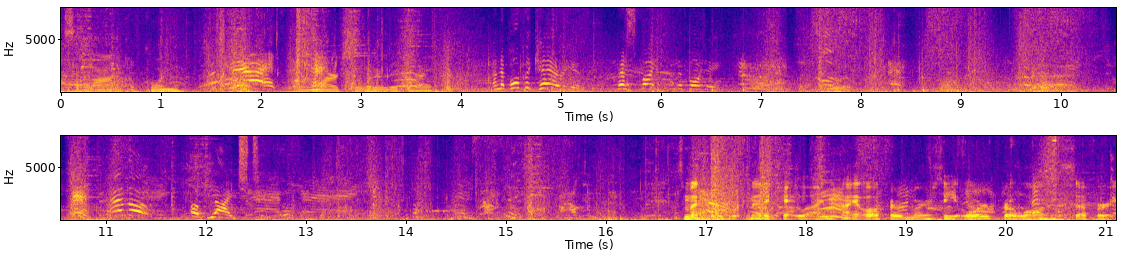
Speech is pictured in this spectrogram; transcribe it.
It's a lot of coin or marks or whatever they call it. An apothecarian. Respite for the body. Obliged to you. It's my favorite Medicae line. I offer mercy or prolonged suffering.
